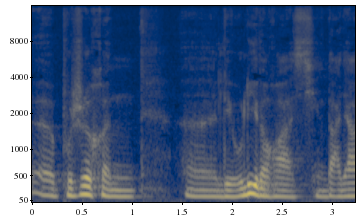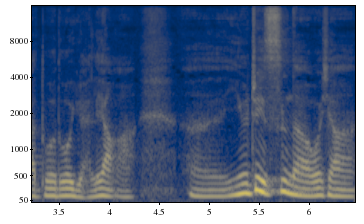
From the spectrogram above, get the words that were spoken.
呃，不是很，呃，流利的话，请大家多多原谅啊，嗯，因为这次呢，我想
